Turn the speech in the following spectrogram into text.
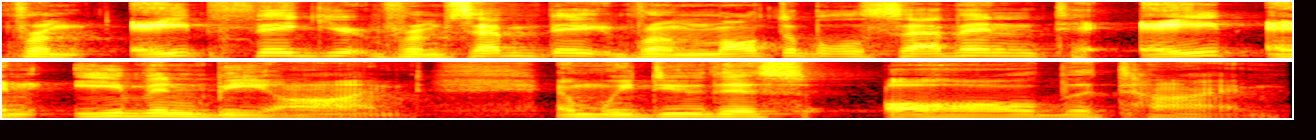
from eight figure from seven from multiple seven to eight and even beyond. And we do this all the time.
